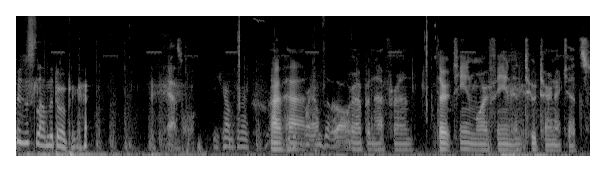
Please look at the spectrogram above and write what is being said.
I just slammed the door bigger. Asshole. You can't pronounce I've had Browns at all. norepinephrine, 13 morphine, and two tourniquets.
